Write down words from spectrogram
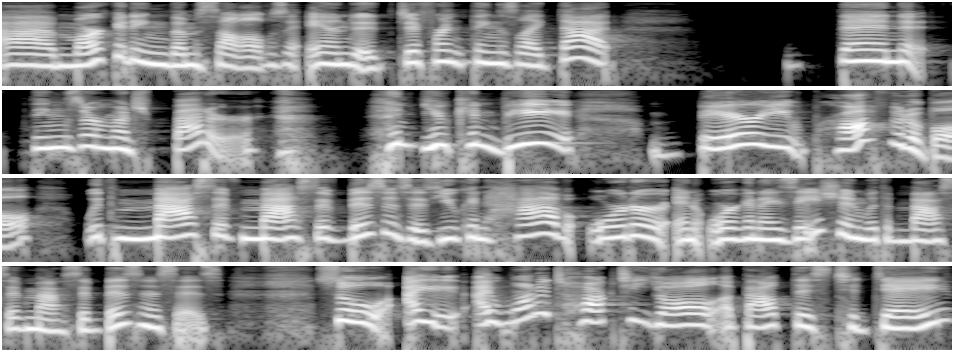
uh, marketing themselves and different things like that, then things are much better. you can be very profitable with massive, massive businesses. You can have order and organization with massive, massive businesses. So I, I want to talk to y'all about this today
